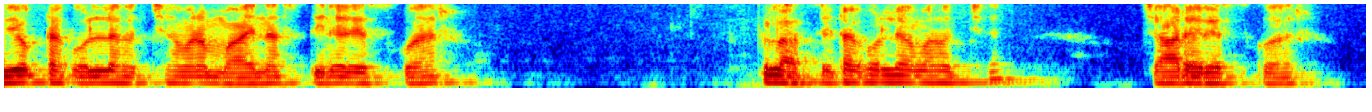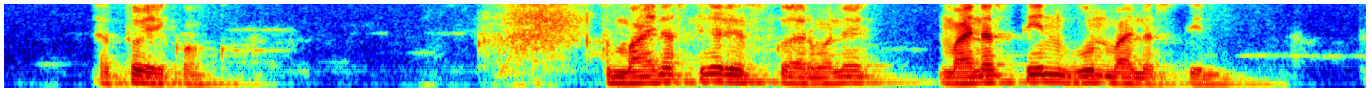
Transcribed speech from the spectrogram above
বিয়োগটা করলে হচ্ছে আমরা মাইনাস তিনের স্কোয়ার প্লাস এটা করলে আমার হচ্ছে চারের স্কোয়ার এত একক। তো মাইনাস তিনের স্কোয়ার মানে মাইনাস তিন গুণ মাইনাস তিন। তো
